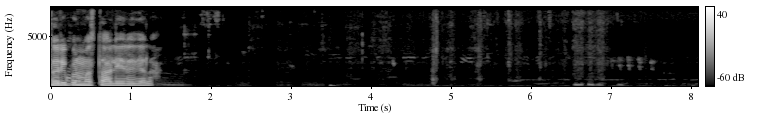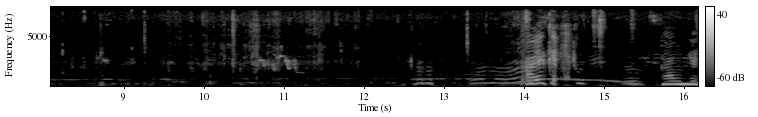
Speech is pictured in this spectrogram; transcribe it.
तरी पण मस्त आली रे त्याला खाय के खाऊन घे.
